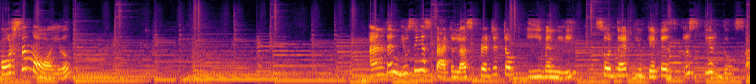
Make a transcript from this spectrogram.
Pour some oil and then using a spatula spread it out evenly so that you get a crispier dosa.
